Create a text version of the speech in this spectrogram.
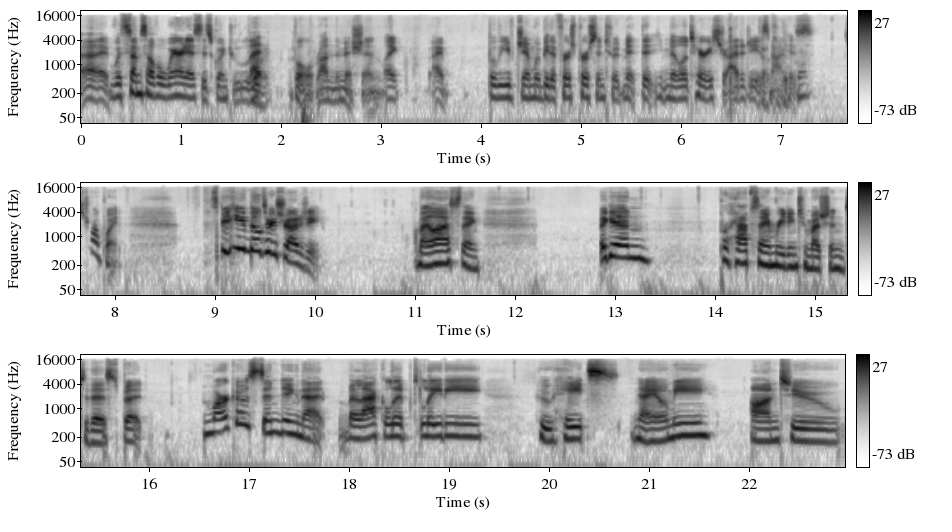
uh, with some self awareness is going to let Right. Bull run the mission. Like I believe Jim would be the first person to admit that military strategy is That's not his point. strong point. Speaking of military strategy, my last thing. Again, perhaps I'm reading too much into this, but Marco sending that black lipped lady who hates Naomi onto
